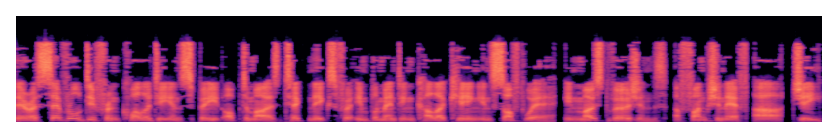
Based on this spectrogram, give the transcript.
There are several different quality and speed optimized techniques for implementing color keying in software. In most versions, a function f r g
